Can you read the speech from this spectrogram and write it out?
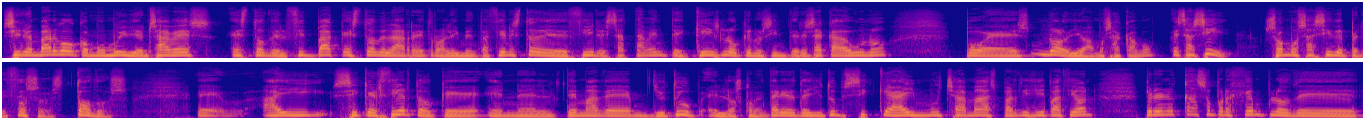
Sin embargo, como muy bien sabes, esto del feedback, esto de la retroalimentación, esto de decir exactamente qué es lo que nos interesa a cada uno, pues no lo llevamos a cabo. Es así, somos así de perezosos, todos. Eh, hay, sí que es cierto que en el tema de YouTube, en los comentarios de YouTube, sí que hay mucha más participación, pero en el caso, por ejemplo, de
